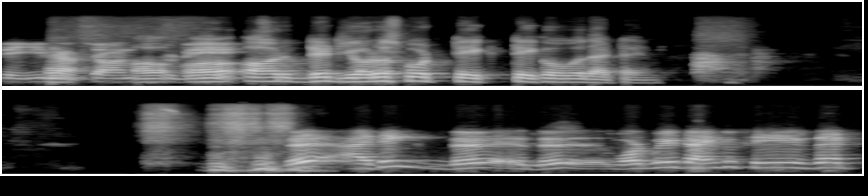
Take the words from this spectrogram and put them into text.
taking yeah. the chance or, today. Or, or, did Eurosport take take over that time? the, I think the the what we're trying to say is that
